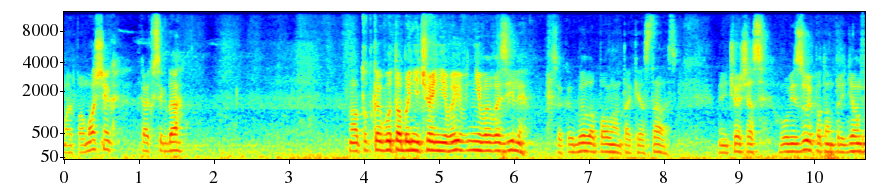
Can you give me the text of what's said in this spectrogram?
Мой помощник, как всегда. Но тут как будто бы ничего не, вы, не вывозили. Все как было полно, так и осталось. Но ничего, сейчас увезу и потом придем.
